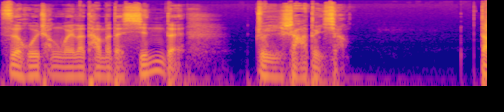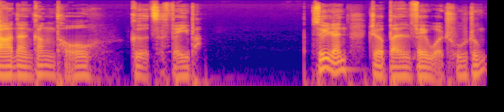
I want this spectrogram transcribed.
似乎成为了他们的新的追杀对象。大难当头，各自飞吧。虽然这本非我初衷，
